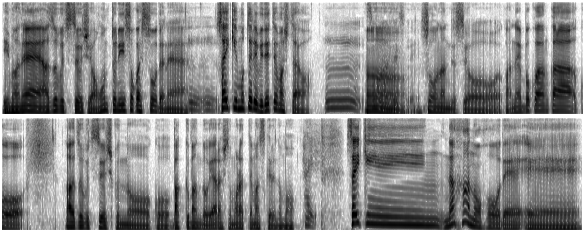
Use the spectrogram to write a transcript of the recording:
今ね安渕剛は本当に忙しそうでね、うんうん。最近もテレビ出てましたよ。うーん。そうなんそうなんですよ。だからね、僕はからこう安渕剛君のこうバックバンドをやらせてもらってますけれども。はい。最近那覇の方で、え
